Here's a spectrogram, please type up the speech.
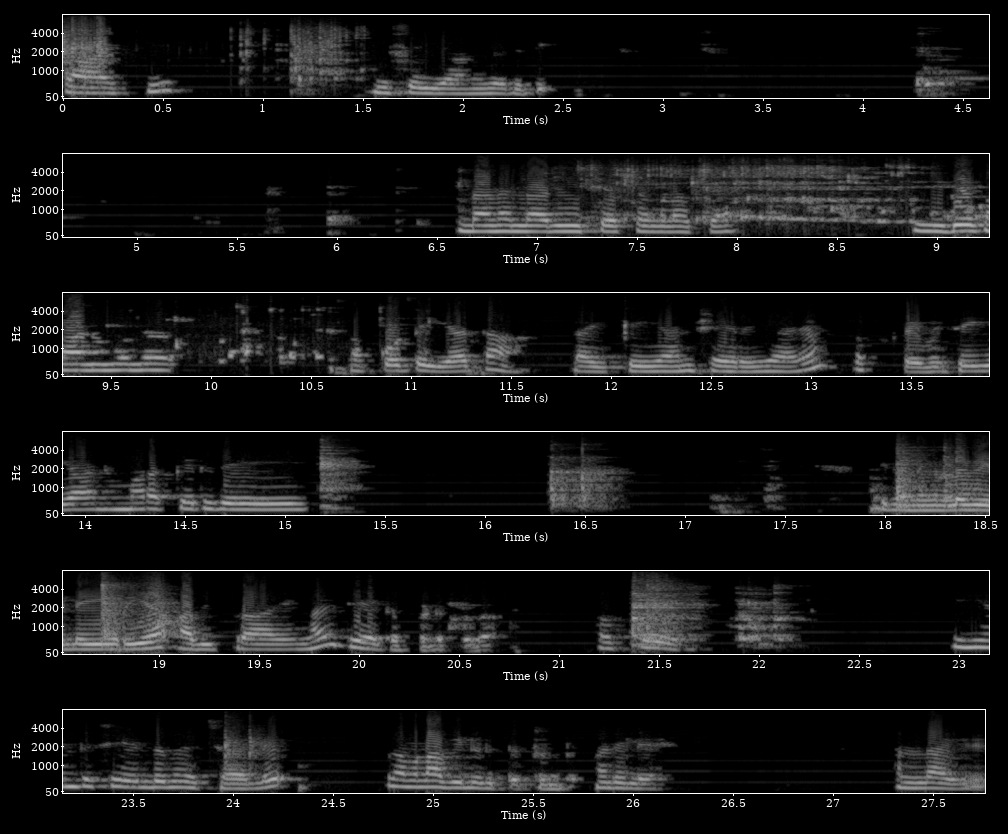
കാച്ചി ഇത് ചെയ്യാന്ന് കരുതി. എന്താണ് എല്ലാവരും വിശേഷങ്ങളൊക്കെ? വീഡിയോ കാണുമ്പോൾ സപ്പോർട്ട് ചെയ്യാട്ടാ ലൈക്ക് ചെയ്യാനും ഷെയർ ചെയ്യാനും സബ്സ്ക്രൈബ് ചെയ്യാനും മറക്കരുതേ. പിന്നെ നിങ്ങളുടെ വിലയേറിയ അഭിപ്രായങ്ങൾ രേഖപ്പെടുത്തുക. ഓക്കെ ഇനി എന്ത് ചെയ്യേണ്ടതെന്ന് വെച്ചാൽ നമ്മൾ അവിലെടുത്തിട്ടുണ്ട് അതില്ലേ നല്ല അവിൽ.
